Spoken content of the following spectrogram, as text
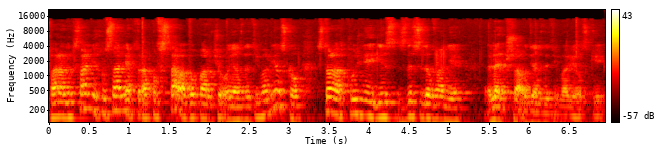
paradoksalnie husaria, która powstała w oparciu o jazdę timariowską, 100 lat później jest zdecydowanie lepsza od jazdy timariowskiej.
